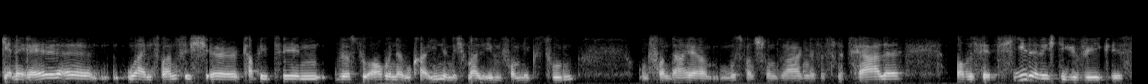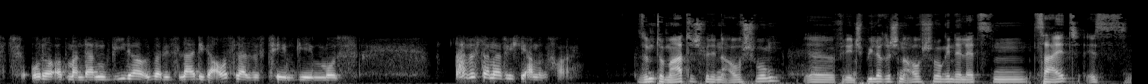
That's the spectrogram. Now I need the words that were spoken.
Generell äh, U21-Kapitän äh, wirst du auch in der Ukraine nicht mal eben vom Nix tun. Und von daher muss man schon sagen, das ist eine Perle. Ob es jetzt hier der richtige Weg ist oder ob man dann wieder über das leidige Ausleihsystem gehen muss, das ist dann natürlich die andere Frage. Symptomatisch für den Aufschwung, äh, für den spielerischen Aufschwung in der letzten Zeit ist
